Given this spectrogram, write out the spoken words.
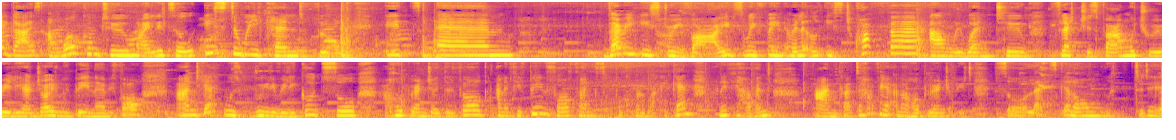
Hi guys and welcome to my little Easter weekend vlog. It's um very Eastery vibes. We've been to a little Easter craft fair and we went to Fletcher's farm which we really enjoyed. We've been there before and yeah it was really really good so I hope you enjoyed the vlog and if you've been before thanks for coming back again and if you haven't I'm glad to have you and I hope you enjoyed. It. So let's get on with today's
